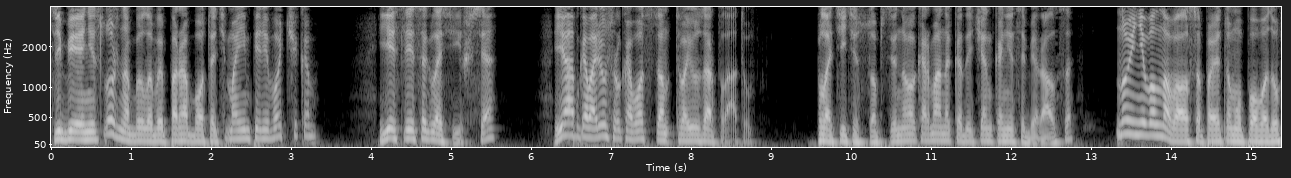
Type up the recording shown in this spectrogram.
Тебе не сложно было бы поработать моим переводчиком? Если согласишься, я обговорю с руководством твою зарплату. Платить из собственного кармана Кадыченко не собирался, но и не волновался по этому поводу.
